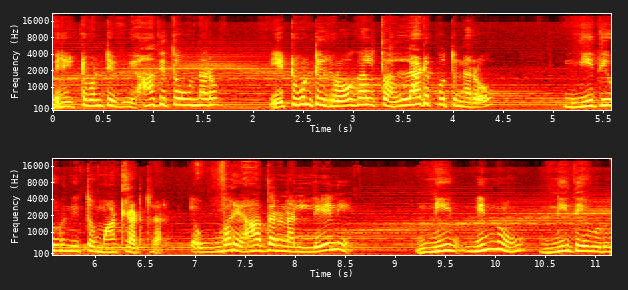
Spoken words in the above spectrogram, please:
మీరు ఎటువంటి వ్యాధితో ఉన్నారో ఎటువంటి రోగాలతో అల్లాడిపోతున్నారో నీ దేవుడు నీతో మాట్లాడుతున్నారు. ఎవ్వరి ఆదరణ లేని నీ నిన్ను నీ దేవుడు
